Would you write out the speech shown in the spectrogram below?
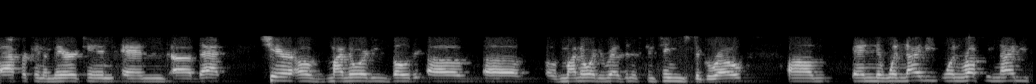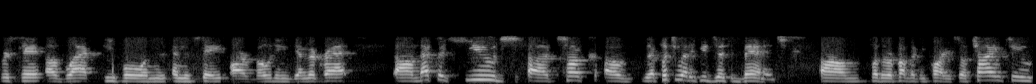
African American, and uh, that share of minority vote of, uh, of minority residents continues to grow. Um, and when 90, when roughly 90% of black people in the, in the state are voting Democrat, um, that's a huge uh, chunk of that puts you at a huge disadvantage um, for the Republican Party. So trying to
